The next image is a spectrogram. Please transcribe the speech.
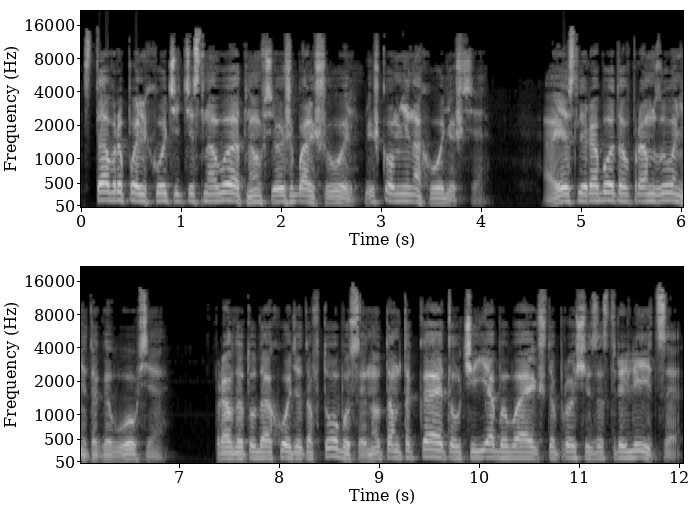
Ставрополь хоть и тесноват, но все же большой, пешком не находишься. А если работа в промзоне, так и вовсе. Правда, туда ходят автобусы, но там такая толчая бывает, что проще застрелиться».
